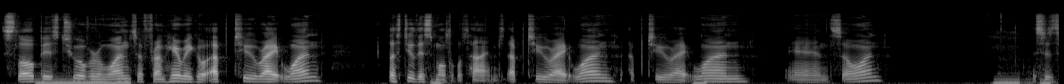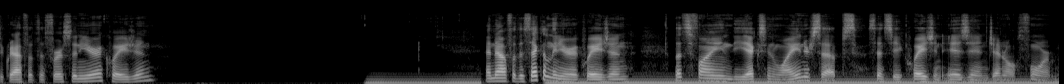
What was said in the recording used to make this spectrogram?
Slope is 2 over 1, so from here we go up 2, right 1. Let's do this multiple times. Up 2, right 1, up 2, right 1, and so on. This is the graph of the first linear equation. And now for the second linear equation, let's find the x and y intercepts since the equation is in general form.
